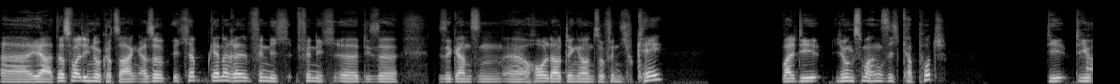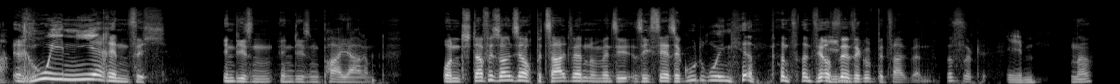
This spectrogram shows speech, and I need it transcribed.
Äh, ja, das wollte ich nur kurz sagen. Also ich habe generell finde ich finde ich äh, diese diese ganzen äh, Holdout-Dinger und so finde ich okay, weil die Jungs machen sich kaputt. Die die ah. ruinieren sich in diesen in diesen paar Jahren. Und dafür sollen sie auch bezahlt werden. Und wenn sie sich sehr, sehr gut ruinieren, dann sollen sie auch Eben. sehr, sehr gut bezahlt werden. Das ist okay. Eben. Na?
